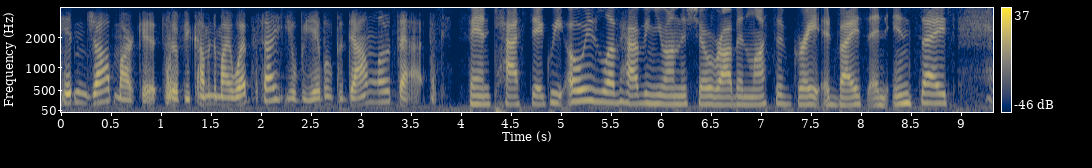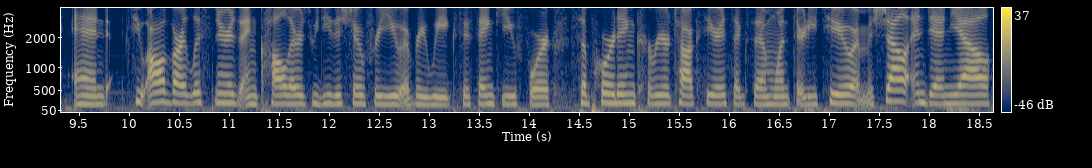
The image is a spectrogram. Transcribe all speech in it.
hidden job market. So if you come to my website, you'll be able to download that. Fantastic. We always love having you on the show, Robin. Lots of great advice and insights. And to all of our listeners and callers, we do the show for you every week. So thank you for supporting Career Talk Sirius XM 132 and Michelle and Danielle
